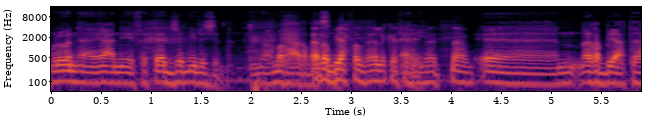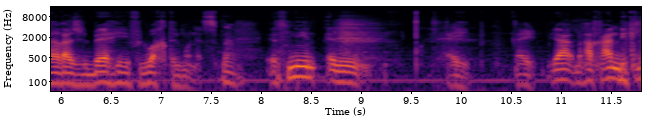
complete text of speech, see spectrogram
ولو أنها يعني فتاة جميلة جدا عمرها أربع سنين. ربي يحفظها لك أخي آمين. عماد نعم. آه ربي يعطيها راجل باهي في الوقت المناسب. نعم. اثنين ال... عيب يعني بالحق عندي كل...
